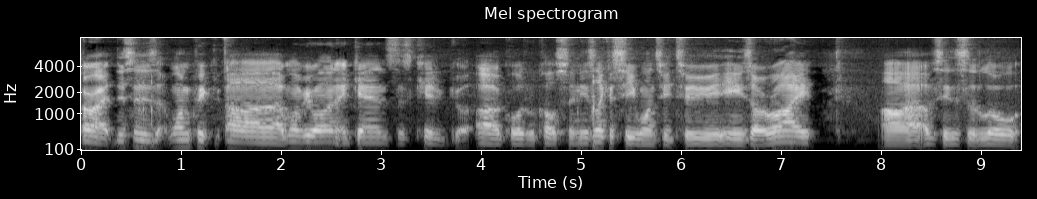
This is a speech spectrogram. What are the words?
Alright, this is one quick uh, 1v1 against this kid uh, called Ricolson. He's like a C1, C2. He's alright. Uh, obviously, this is a little.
